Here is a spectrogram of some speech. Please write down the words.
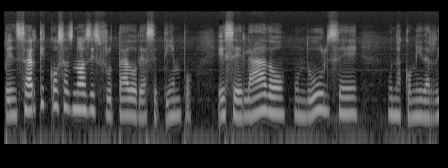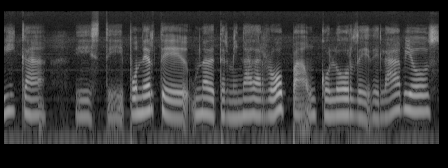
pensar qué cosas no has disfrutado de hace tiempo. Ese helado, un dulce, una comida rica, este, ponerte una determinada ropa, un color de, labios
